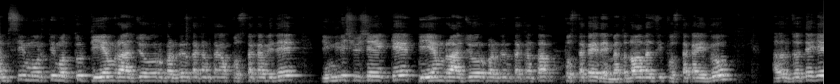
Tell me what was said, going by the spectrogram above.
ಎಂ ಸಿ ಮೂರ್ತಿ ಮತ್ತು ಟಿ ಎಂ ರಾಜು ಅವರು ಬರೆದಿರ್ತಕ್ಕಂತಹ ಪುಸ್ತಕವಿದೆ. ಇಂಗ್ಲಿಷ್ ವಿಷಯಕ್ಕೆ ಟಿ ಎಂ ರಾಜು ಅವರು ಬರೆದಿರ್ತಕ್ಕಂಥ ಪುಸ್ತಕ ಇದೆ. ಮೆಥಡಾಲಜಿ ಪುಸ್ತಕ ಇದು. ಅದರ ಜೊತೆಗೆ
